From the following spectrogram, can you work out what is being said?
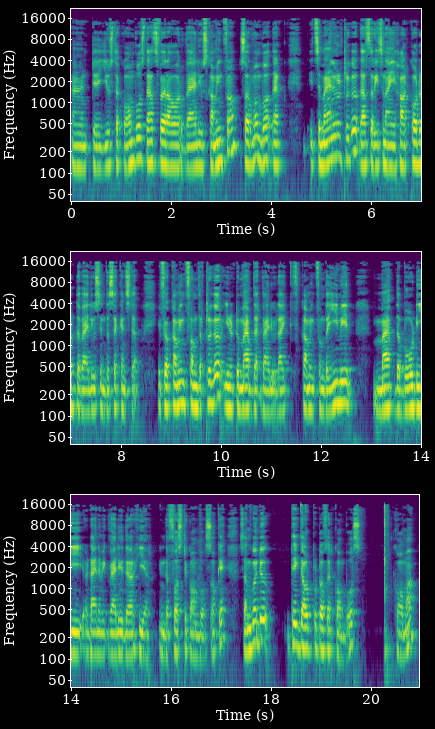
and use the compose that's where our values coming from. So remember that it's a manual trigger. That's the reason i hard coded the values in the second step. If you're coming from the trigger you need to map that value. Like coming from the email map the body dynamic value there here in the first compose okay? So i'm going to take the output of that compose comma.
